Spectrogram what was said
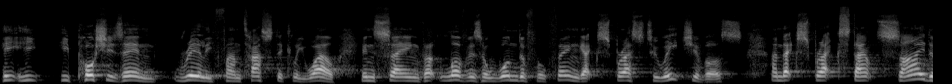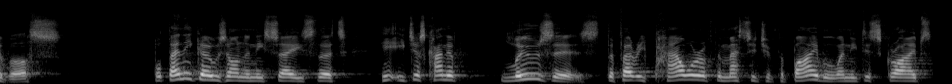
He, he, he pushes in really fantastically well in saying that love is a wonderful thing expressed to each of us and expressed outside of us. But then he goes on and he says that he, he just kind of loses the very power of the message of the Bible when he describes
